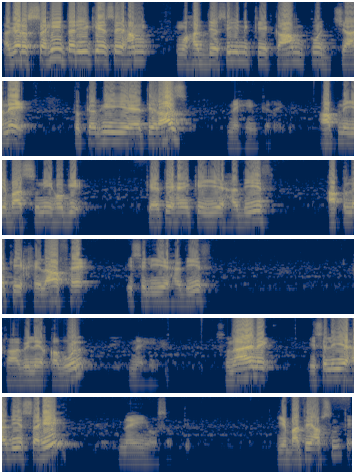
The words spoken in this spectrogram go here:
اگر صحیح طریقے سے ہم محدثین کے کام کو جانے، تو کبھی یہ اعتراض نہیں کریں گے۔ آپ نے یہ بات سنی ہوگی۔ کہتے ہیں کہ یہ حدیث عقل کے خلاف ہے، اس لیے حدیث قابل قبول نہیں سنا ہے نہیں، اس لیے حدیث صحیح نہیں ہو سکتی۔ یہ باتیں آپ سنتے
